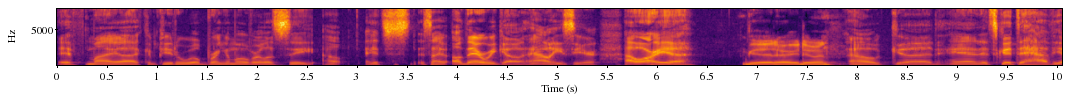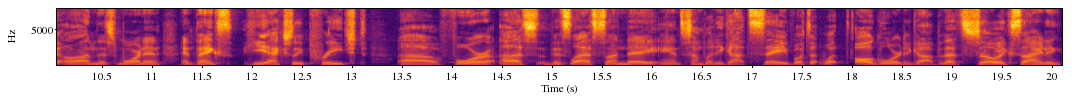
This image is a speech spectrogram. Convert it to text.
If my uh, computer will bring him over, let's see. Oh, it's just, it's not. Oh, there we go. Now he's here. How are you? Good. How are you doing? Oh, good. And it's good to have you on this morning. And thanks. He actually preached uh, for us this last Sunday, and somebody got saved. What's that? what? All glory to God! But that's so exciting.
